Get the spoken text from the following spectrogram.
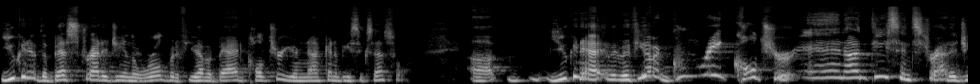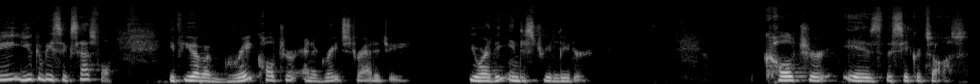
You could have the best strategy in the world, but if you have a bad culture, you're not going to be successful. Uh, you can have, if you have a great culture and a decent strategy, you can be successful. If you have a great culture and a great strategy, you are the industry leader. Culture is the secret sauce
